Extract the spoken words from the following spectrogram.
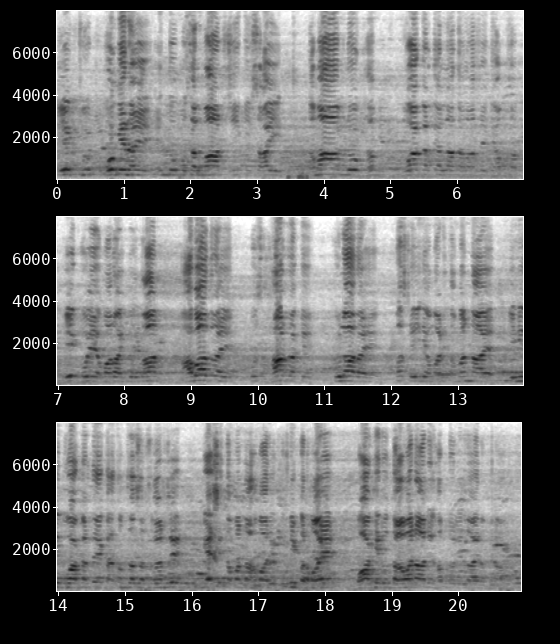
ایک جٹ ہو کے رہے۔ ہندو، مسلمان، سکھ، عیسائی، تمام لوگ ہم دعا کرتے اللہ تعالیٰ سے کہ ہم سب ایک ہوئے، ہمارا ہندوستان آباد رہے، خوشحال رکھے، کھلا رہے۔ बस यही हमारी तमन्ना है यही दुआ करते हैं कासम साहब सरकार से कि ऐसी तमन्ना हमारी पूरी फरमाए वाखिर दावाना अल्हम्दुलिल्लाह रब्बिल आलमीन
